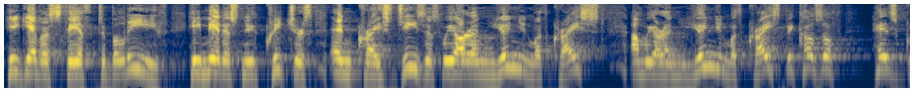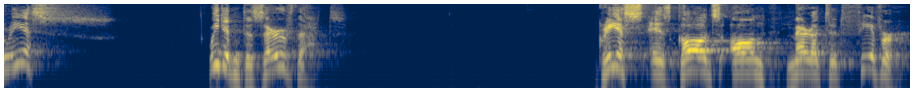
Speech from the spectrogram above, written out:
He gave us faith to believe. He made us new creatures in Christ Jesus. We are in union with Christ, and we are in union with Christ because of His grace. We didn't deserve that. Grace is God's unmerited favour.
